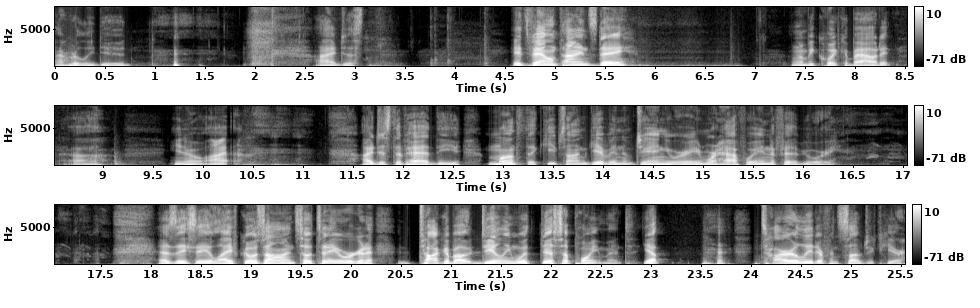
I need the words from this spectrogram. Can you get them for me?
I really did. I just. It's Valentine's Day. I'm to be quick about it. Uh, you know, I. I just have had the month that keeps on giving of January, and we're halfway into February. As they say, life goes on. So today we're going to talk about dealing with disappointment. Yep, entirely different subject here.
